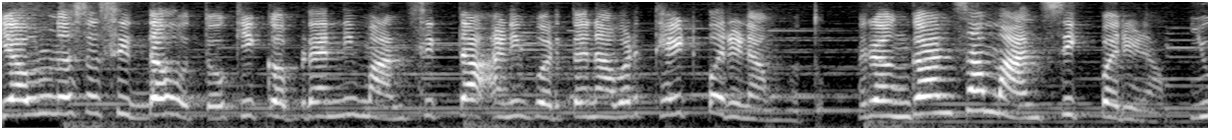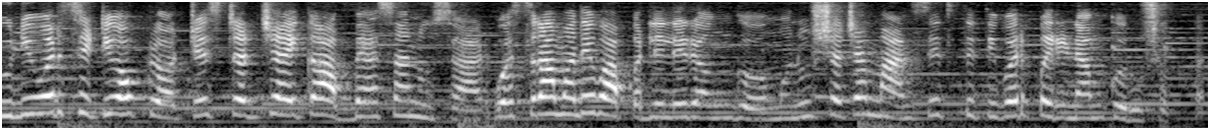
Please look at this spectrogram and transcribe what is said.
यावरून असं सिद्ध होतं की कपड्यांनी मानसिकता आणि वर्तनावर थेट परिणाम होतो. रंगांचा मानसिक परिणाम. युनिव्हर्सिटी ऑफ रॉचेस्टरच्या एका अभ्यासानुसार वस्त्रामध्ये वापरलेले रंग मनुष्याच्या मानसिक स्थितीवर परिणाम करू शकतात.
